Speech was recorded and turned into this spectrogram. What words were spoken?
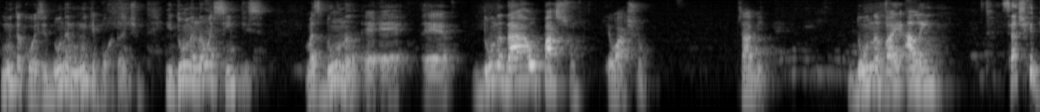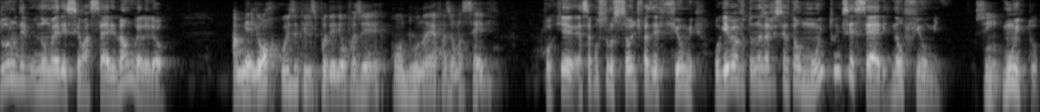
Muita coisa. E Duna é muito importante. E Duna não é simples. Mas Duna é, é, é- Duna dá o passo, eu acho. Sabe? Duna vai além. Você acha que Duna não merecia uma série, não, Galileu? A melhor coisa que eles poderiam fazer com Duna é fazer uma série. Porque essa construção de fazer filme, o Game of Thrones acho que acertou muito em ser série, não filme. Sim. Muito.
